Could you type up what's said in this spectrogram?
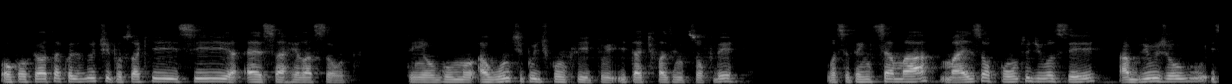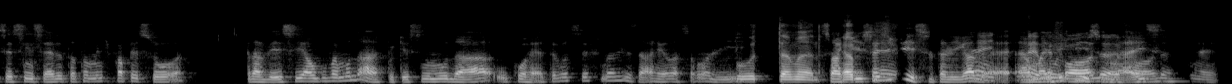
ou qualquer outra coisa do tipo. Só que se essa relação tem alguma algum tipo de conflito e tá te fazendo sofrer, você tem que se amar mais ao ponto de você abrir o jogo e ser sincero totalmente com a pessoa para ver se algo vai mudar, porque se não mudar, o correto é você finalizar a relação ali. Puta, mano. Só que Eu, isso é, É, difícil, tá ligado? é, É, é é o mais É difícil, foda, é mas foda. É.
